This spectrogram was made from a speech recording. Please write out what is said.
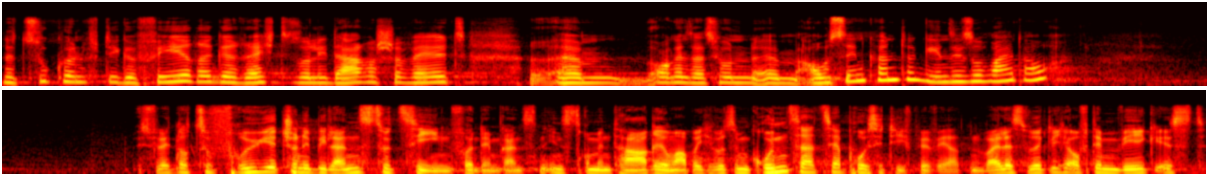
eine zukünftige, faire, gerechte, solidarische Weltorganisation ähm, ähm, aussehen könnte? Gehen Sie so weit auch? Ist vielleicht noch zu früh, jetzt schon eine Bilanz zu ziehen von dem ganzen Instrumentarium, aber ich würde es im Grundsatz sehr positiv bewerten, weil es wirklich auf dem Weg ist,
